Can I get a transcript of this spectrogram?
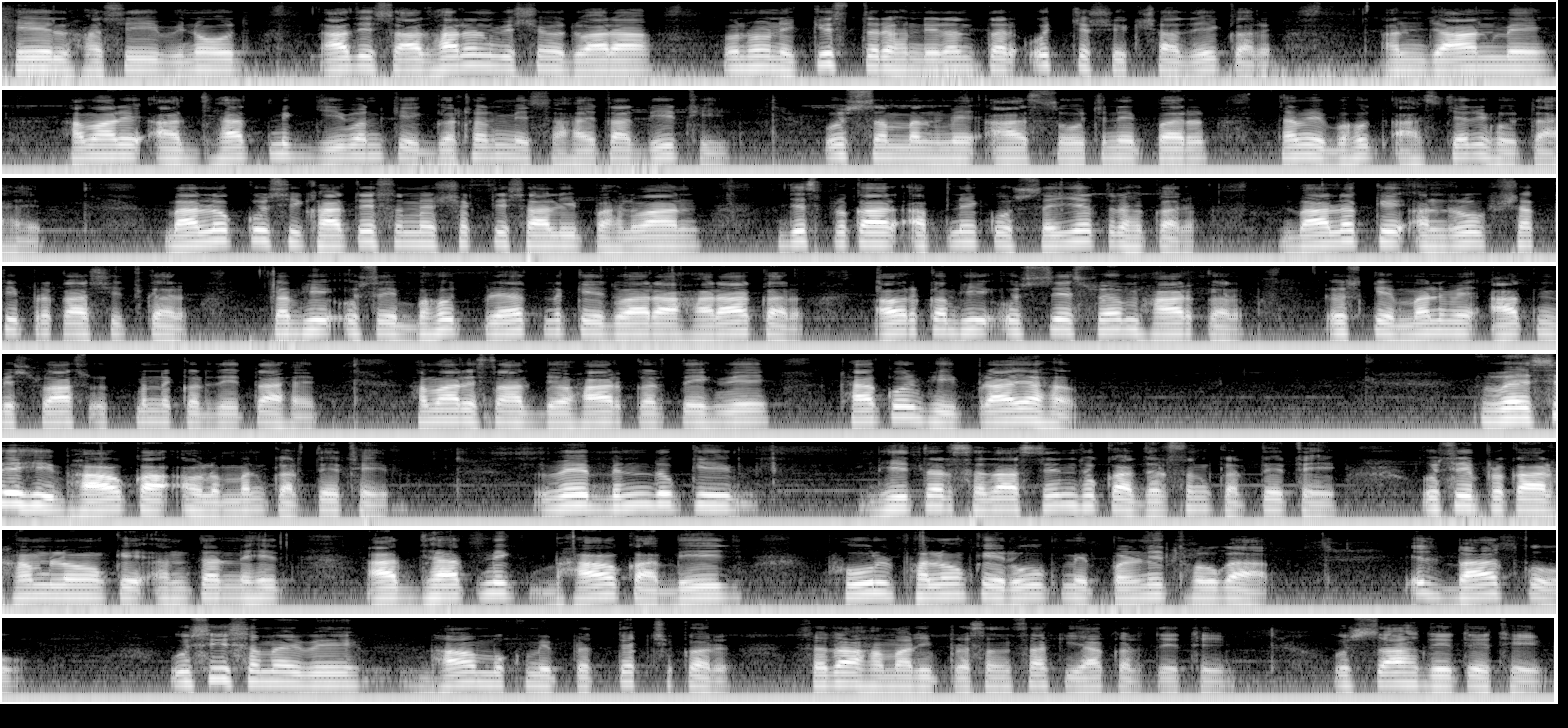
खेल, हँसी, विनोद आदि साधारण विषयों द्वारा उन्होंने किस तरह निरंतर उच्च शिक्षा देकर अनजान में हमारे आध्यात्मिक जीवन के गठन में सहायता दी थी, उस संबंध में आज सोचने पर हमें बहुत आश्चर्य होता है। बालक को सिखाते समय शक्तिशाली पहलवान जिस प्रकार अपने को संयत रहकर बालक के अनुरूप शक्ति प्रकाशित कर, कभी उसे बहुत प्रयत्न के द्वारा हराकर और कभी उससे स्वयं हार कर उसके मन में आत्मविश्वास उत्पन्न कर देता है हमारे साथ व्यवहार करते हुए ठाकुर भी प्रायः वैसे ही भाव का अवलंबन करते थे। वे बिंदु की भीतर सदा सिंधु का दर्शन करते थे। उसी प्रकार हम लोगों के अंतर्निहित आध्यात्मिक भाव का बीज फूल फलों के रूप में परिणित होगा। इस बात को उसी समय वे भावमुख में प्रत्यक्ष कर सदा हमारी प्रशंसा किया करते थे, उत्साह देते थे।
